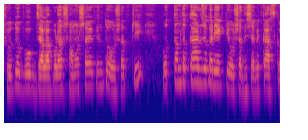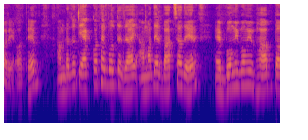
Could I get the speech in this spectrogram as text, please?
শুধু বুক জ্বালা পড়ার সমস্যায় কিন্তু ঔষধটি অত্যন্ত কার্যকারী একটি ঔষধ হিসাবে কাজ করে। অতএব আমরা যদি এক কথায় বলতে যাই, আমাদের বাচ্চাদের বমি বমি ভাব বা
